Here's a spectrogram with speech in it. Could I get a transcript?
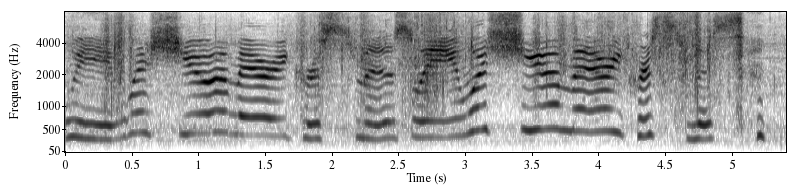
We wish you a Merry Christmas. We wish you a Merry Christmas.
